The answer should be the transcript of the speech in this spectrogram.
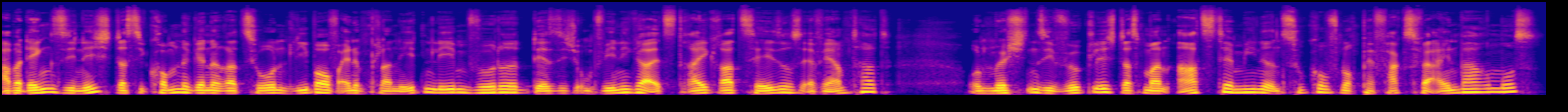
Aber denken Sie nicht, dass die kommende Generation lieber auf einem Planeten leben würde, der sich um weniger als drei Grad Celsius erwärmt hat? Und möchten Sie wirklich, dass man Arzttermine in Zukunft noch per Fax vereinbaren muss?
